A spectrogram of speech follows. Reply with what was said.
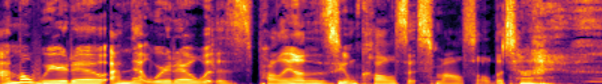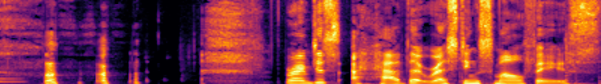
I'm a weirdo. I'm that weirdo that's probably on the Zoom calls that smiles all the time. Where I'm just, I have that resting smile face,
